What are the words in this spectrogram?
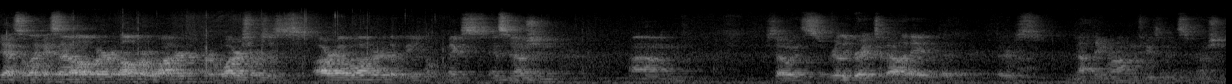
yeah, so like I said, all of our, all of our water, our water source is RO water that we mix instant ocean. Um, so it's really great to validate that there's nothing wrong with using instant ocean.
